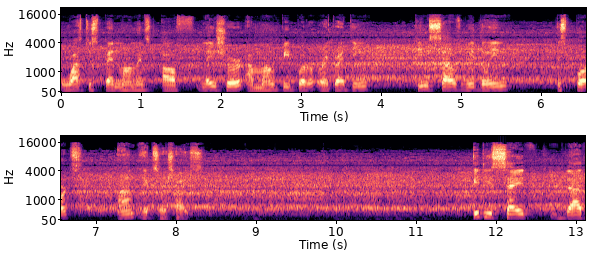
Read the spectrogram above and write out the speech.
was to spend moments of leisure among people recreating themselves with doing sports and exercise. It is said that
